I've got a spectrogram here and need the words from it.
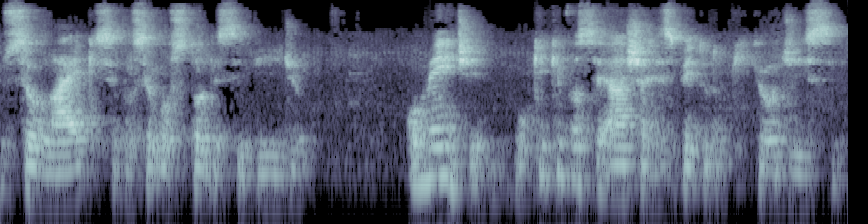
o seu like se você gostou desse vídeo. Comente o que, que você acha a respeito do que, que eu disse.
